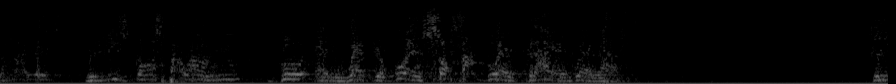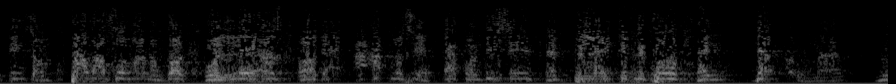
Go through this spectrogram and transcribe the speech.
your marriage. Release God's power on you. Go and weep. You go and suffer. Go and cry and go and laugh. You think some powerful man of God will lay hands on the atmosphere, air conditioning, and plenty people, and then, oh man, you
